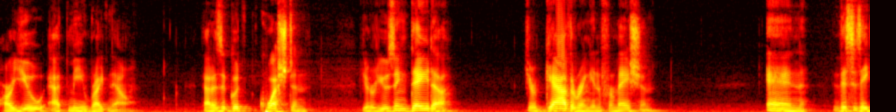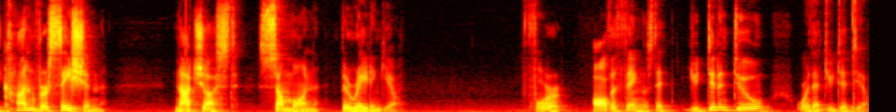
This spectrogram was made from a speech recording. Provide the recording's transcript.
are you at me right now? That is a good question. You're using data, you're gathering information, and this is a conversation, not just someone berating you for all the things that you didn't do or that you did do.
